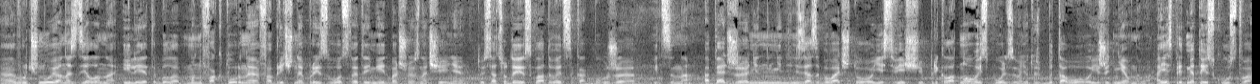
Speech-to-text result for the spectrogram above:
Э, вручную она сделана, или это было мануфактурное, фабричное производство, это имеет большое значение. То есть отсюда и складывается как бы уже и цена. Опять же, не, не, нельзя забывать, что есть вещи прикладного использования, то есть бытового, ежедневного, а есть предметы искусства,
